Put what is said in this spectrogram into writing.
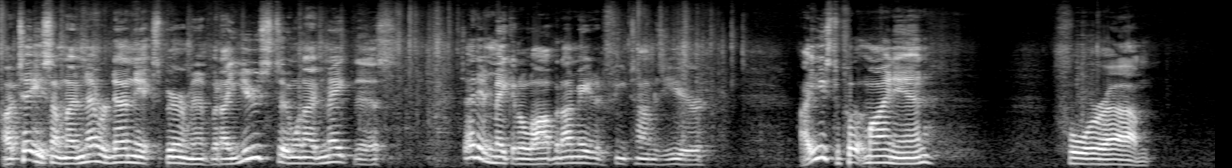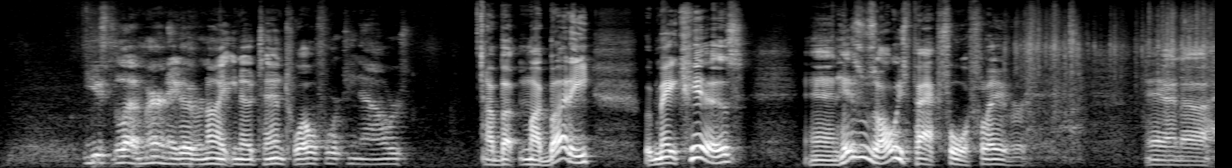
I'll tell you something. I've never done the experiment, but I used to when I'd make this. I didn't make it a lot, but I made it a few times a year. I used to put mine in for um, used to let it marinate overnight, you know, 10, 12, 14 hours. Uh, but my buddy would make his, and his was always packed full of flavor. And uh,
